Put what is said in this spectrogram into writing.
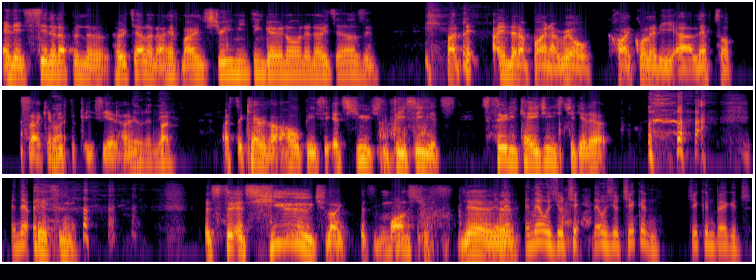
and then set it up in the hotel and I have my own streaming thing going on in hotels. And but th- I ended up buying a real high quality uh, laptop so I can Right. leave the PC at home. Do it in but. I used to carry the whole PC. It's huge, the PC. It's it's 30 kgs. Check it out. and that. It's uh, it's th- it's huge. Like it's monstrous. Yeah, and, yeah. that, and that was your check. That was your chicken, chicken baggage.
